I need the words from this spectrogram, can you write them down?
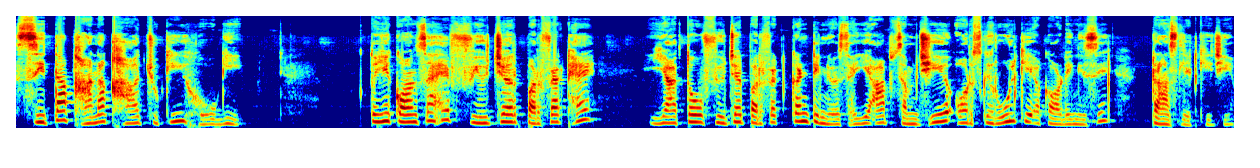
सीता खाना खा चुकी होगी। तो ये कौन सा है? फ्यूचर परफेक्ट है या तो फ्यूचर परफेक्ट कंटिन्यूस है? ये आप समझिए और उसके रूल के अकॉर्डिंग इसे ट्रांसलेट कीजिए।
